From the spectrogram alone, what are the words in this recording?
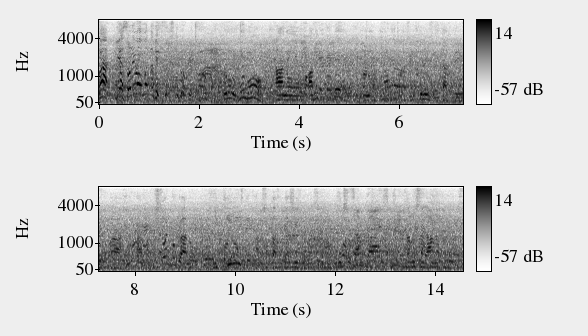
まあ、いや、それはまた別ですけど、うん、でも、あのアメリカでこのパワーレンジャーがずっと根付いたっていうのは、あの非常に僕はあの日本のあのスーパーセンターシーズンの面白さ、楽しさがあるなと思います。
